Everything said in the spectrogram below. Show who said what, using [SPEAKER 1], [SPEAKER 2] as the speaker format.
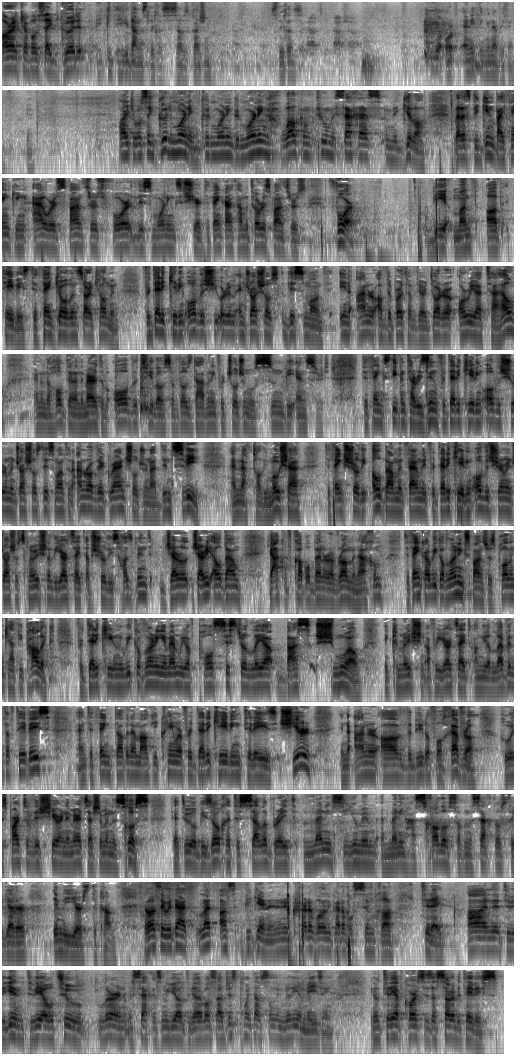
[SPEAKER 1] All right, Rabbi said good. He could Higdam slichas. Is that his question? Slichas? Yeah, or anything and everything. Yeah. All right, we'll say good morning, good morning, good morning. Welcome to Meseches Megillah. Let us begin by thanking our sponsors for this morning's share. To thank our Talmud Torah sponsors for the month of Teves. To thank Yoel and Sarah Kelman for dedicating all the shiurim and drushos this month in honor of the birth of their daughter Oria Tahel and in the hope that in the merit of all the tefillos of those davening for children will soon be answered. To thank Stephen Tarizin for dedicating all the shurim and drushos this month in honor of their grandchildren Adin Svi and Naftali Moshe. To thank Shirley Elbaum and family for dedicating all the shurim and drushos to commemoration of the yahrzeit of Shirley's husband Jerry Elbaum, Yaakov Couple Benner of Ram Menachem. To thank our week of learning sponsors Paul and Kathy Pollock for dedicating the week of learning in memory of Paul's sister Leah Bas Shmuel in commemoration of her yahrzeit on the 11th of Teves, and to thank David and Malki Kramer for dedicating today's shir in honor of the beautiful Chevra, who is part of this shir in Emeretz Hashem in the Schus, that we will be zocha to celebrate many siyumim and many haschalos of Masechtos together in the years to come. Now let's say with that, let us begin in an incredible, incredible simcha today. On to begin to be able to learn Maseches Megillah together. Also, I'll just point out something really amazing. You know, today, of course, is Asara B'Tevis.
